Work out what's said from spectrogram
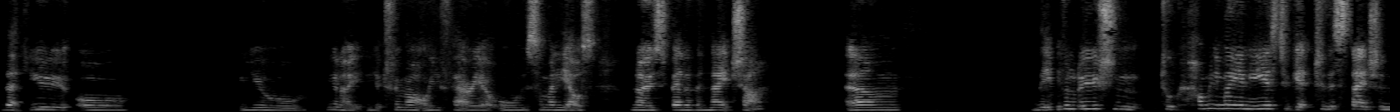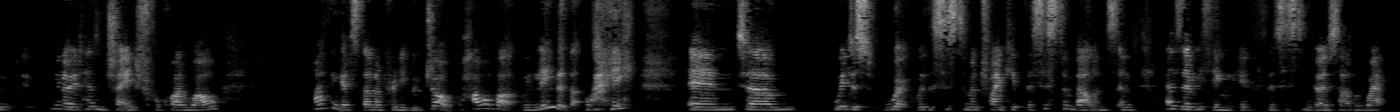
that you or you, you know, your trimmer or your farrier or somebody else knows better than nature. Um, the evolution took how many million years to get to this stage, and you know it hasn't changed for quite a while. I think it's done a pretty good job. How about we leave it that way, and um, we just work with the system and try and keep the system balanced. And as everything, if the system goes out of whack,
